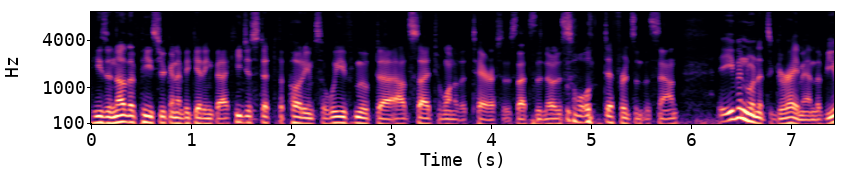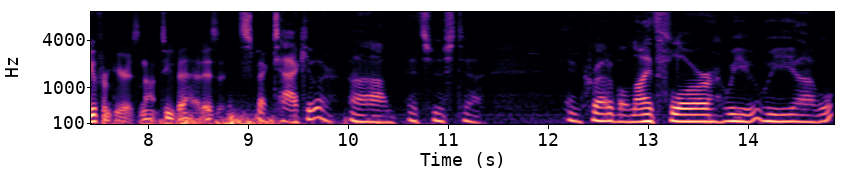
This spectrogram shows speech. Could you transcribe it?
He's another piece you're going to be getting back. He just stepped to the podium, so we've moved uh, outside to one of the terraces. That's the noticeable difference in the sound. Even when it's gray, man, the view from here is not too bad, is it? Spectacular. Um, it's just. Uh, incredible. Ninth floor. We we uh, w-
